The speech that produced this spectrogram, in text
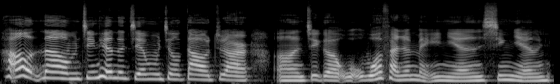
。好，那我们今天的节目就到这儿。嗯，这个我我反正每一年新年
